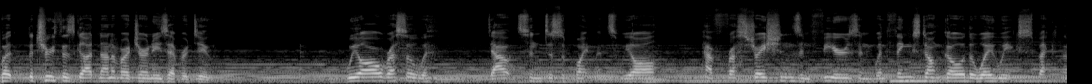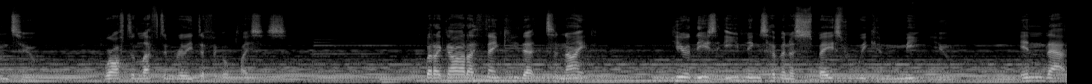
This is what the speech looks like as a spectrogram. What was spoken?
But the truth is, God, none of our journeys ever do. We all wrestle with doubts and disappointments. We all have frustrations and fears, and when things don't go the way we expect them to, we're often left in really difficult places. But uh, God, I thank you that tonight, here, these evenings have been a space where we can meet you in that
